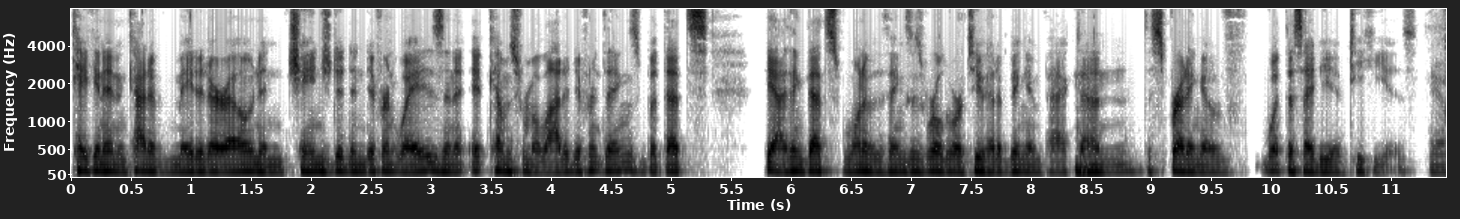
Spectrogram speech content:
taken it and kind of made it our own and changed it in different ways, and it, it comes from a lot of different things. But that's yeah, I think that's one of the things is World War II had a big impact Mhm. on the spreading of what this idea of tiki is. Yeah,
